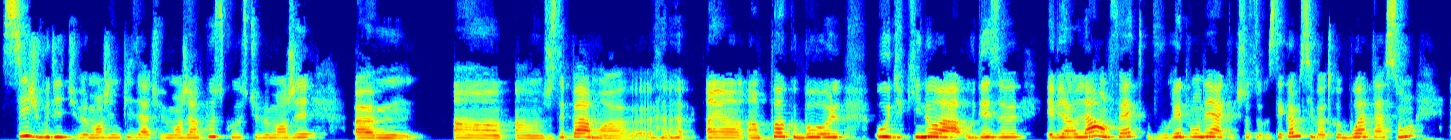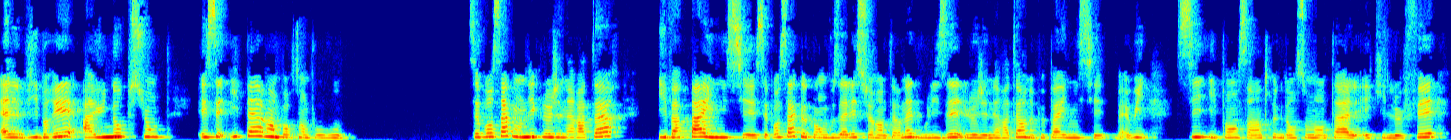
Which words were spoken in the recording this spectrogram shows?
Si je vous dis, tu veux manger une pizza, tu veux manger un couscous, tu veux manger euh, un, un, je sais pas moi, un, un poke bowl ou du quinoa ou des œufs, eh bien là, en fait, vous répondez à quelque chose. C'est comme si votre boîte à son, elle vibrait à une option. Et c'est hyper important pour vous. C'est pour ça qu'on dit que le générateur, il va pas initier. C'est pour ça que quand vous allez sur Internet, vous lisez le générateur ne peut pas initier. Ben oui, si il pense à un truc dans son mental et qu'il le fait,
